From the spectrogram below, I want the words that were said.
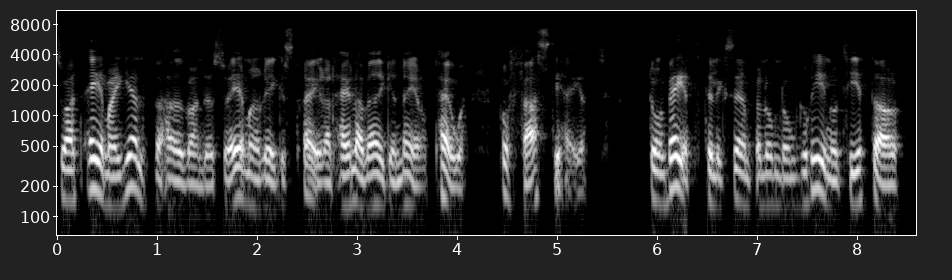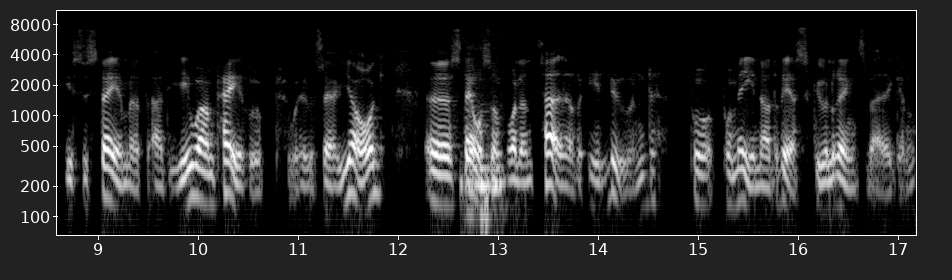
Så att är man hjälpbehövande så är man registrerad hela vägen ner på, på fastighet. De vet till exempel om de går in och tittar i systemet att Johan Perup, det vill säga jag, eh, står mm. som volontär i Lund på, på min adress Gullrängsvägen.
